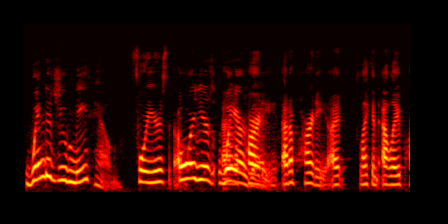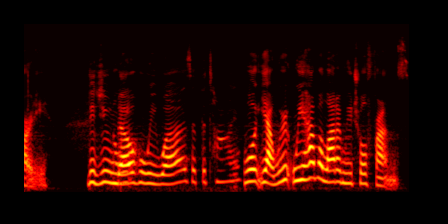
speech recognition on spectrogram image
When did you meet him? Four years ago. Four years- At where a then? party. At a party. I like an LA party. Did you know who he was at the time? Well, yeah, we we have a lot of mutual friends,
